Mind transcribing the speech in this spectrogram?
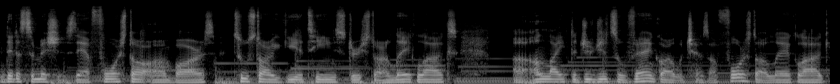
Then the submissions, they have four star arm bars, two star guillotines, three star leg locks. Uh, unlike the Jiu-Jitsu Vanguard, which has a four-star leg lock,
